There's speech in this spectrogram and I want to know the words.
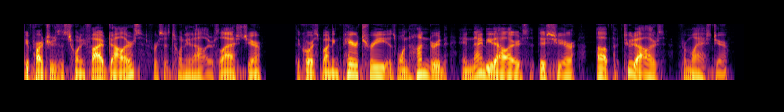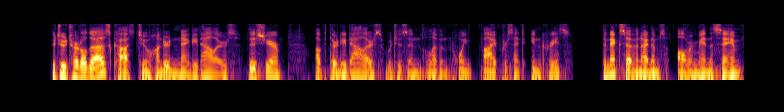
A partridge is $25 versus $20 last year. The corresponding pear tree is $190 this year, up $2 from last year. The two turtle doves cost $290 this year, up $30, which is an 11.5% increase. The next seven items all remain the same.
